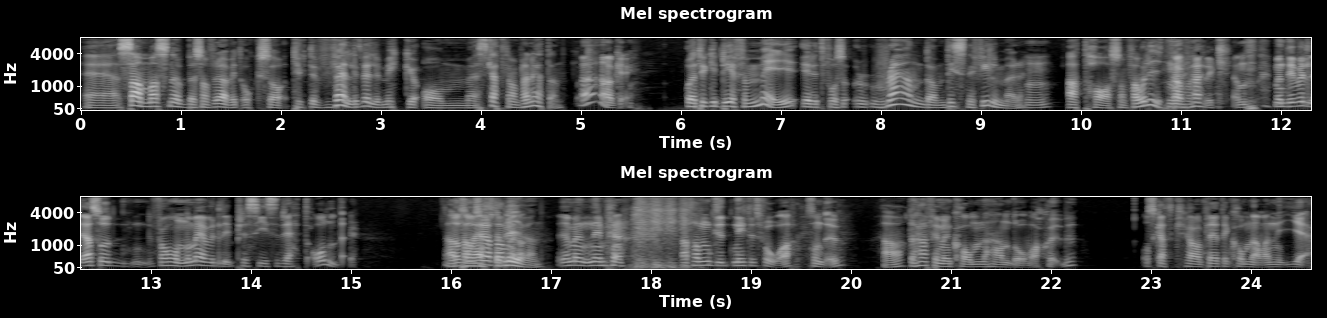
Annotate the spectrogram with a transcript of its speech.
Eh, samma snubbe som för övrigt också tyckte väldigt, väldigt mycket om eh, Skattkammarplaneten. Ah, okej. Och jag tycker det för mig är det två så random Disney-filmer Mm. att ha som favoriter. Ja, verkligen. Men det är väl, alltså, för honom är väl precis rätt ålder. Att alltså, han säg att han- efterbliven. Ja, men, nej, men att han är 90 92, som du. Ja. Den här filmen kom när han då var sju. Och Skattkammarplaneten kom när han var nio.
